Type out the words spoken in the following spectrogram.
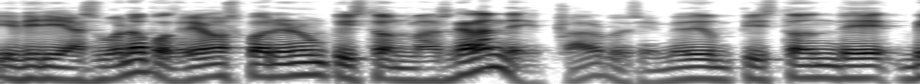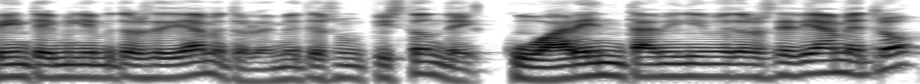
Y dirías, bueno, podríamos poner un pistón más grande. Claro, pues si en vez de un pistón de 20 milímetros de diámetro le metes un pistón de 40 milímetros de diámetro,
